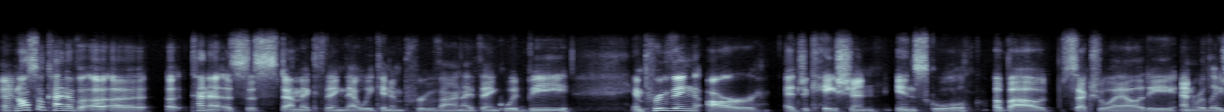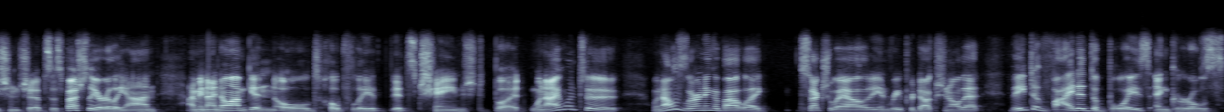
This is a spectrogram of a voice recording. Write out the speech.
and also kind of a, a, a kind of a systemic thing that we can improve on i think would be improving our education in school about sexuality and relationships especially early on. I mean i know i'm getting old. Hopefully it's changed. But when i went to when i was learning about like sexuality and reproduction all that they divided the boys and girls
